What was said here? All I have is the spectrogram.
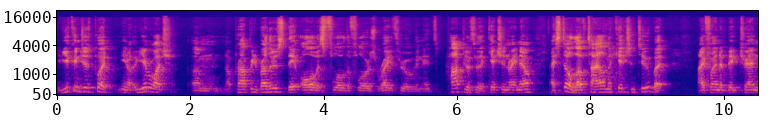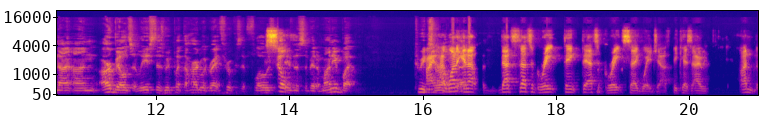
If you can just put, you know, you ever watch um, you know, Property Brothers, they always flow the floors right through, and it's popular through the kitchen right now. I still love tile in the kitchen too, but I find a big trend on, on our builds, at least, as we put the hardwood right through because it flows, so, saves us a bit of money. But tweaks. I, I want to, and I, that's that's a great thing. That's a great segue, Jeff, because I, un,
